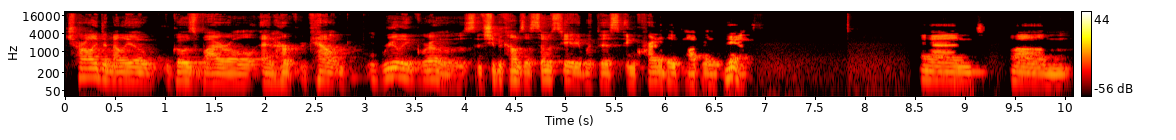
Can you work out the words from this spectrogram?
Charli D'Amelio goes viral and her account really grows, and she becomes associated with this incredibly popular dance. And um,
